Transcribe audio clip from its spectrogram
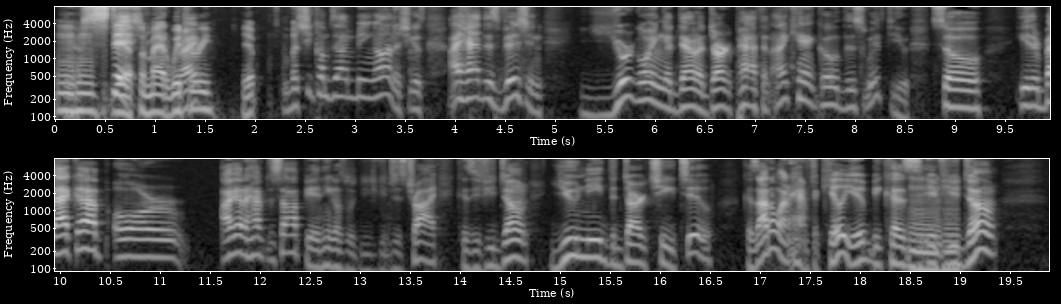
know, mm-hmm. stick. Yeah, some mad right? witchery. Yep. But she comes out and being honest. She goes, I had this vision. You're going down a dark path and I can't go this with you. So either back up or I got to have to stop you. And he goes, Well, you can just try. Because if you don't, you need the dark chi too. Because I don't want to have to kill you. Because if you mm-hmm. don't,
